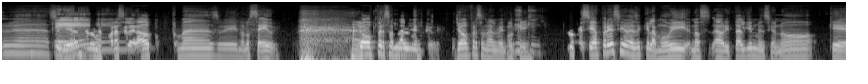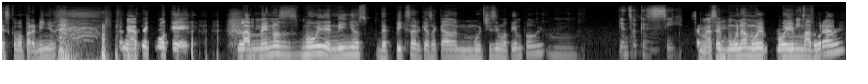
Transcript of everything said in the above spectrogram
eh, si hubieran a lo mejor acelerado un poquito más, güey, no lo sé, güey. Yo personalmente, güey. Yo personalmente. Ok. Ok. Lo que sí aprecio es de que la movie, ahorita alguien mencionó que es como para niños. Se me hace como que la menos movie de niños de Pixar que ha sacado en muchísimo tiempo, güey. Mm, Pienso que sí. Se me hace Sí. una muy, muy Lo mismo. madura, güey.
